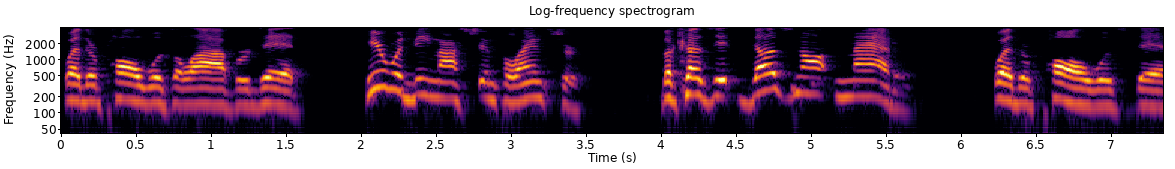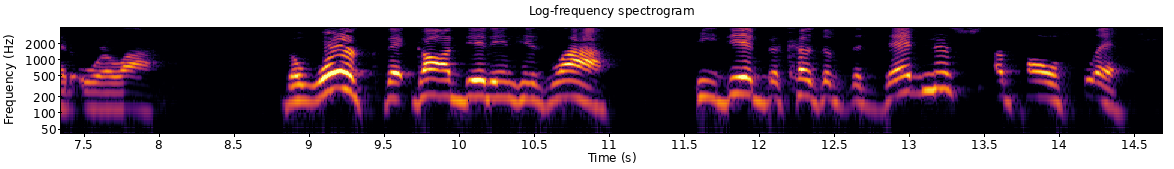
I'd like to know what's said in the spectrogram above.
whether Paul was alive or dead? Here would be my simple answer. Because it does not matter whether Paul was dead or alive. The work that God did in his life, he did because of the deadness of Paul's flesh.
